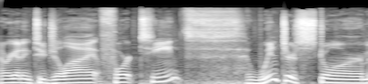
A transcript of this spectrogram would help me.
Now we're getting to July 14th. Winterstorm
